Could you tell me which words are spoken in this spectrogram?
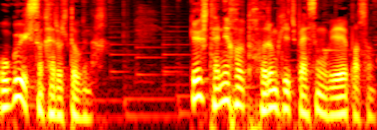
үгүй гэсэн хариулт өгнө. Гэвч таны хувьд хорим хийж байсан үе болон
